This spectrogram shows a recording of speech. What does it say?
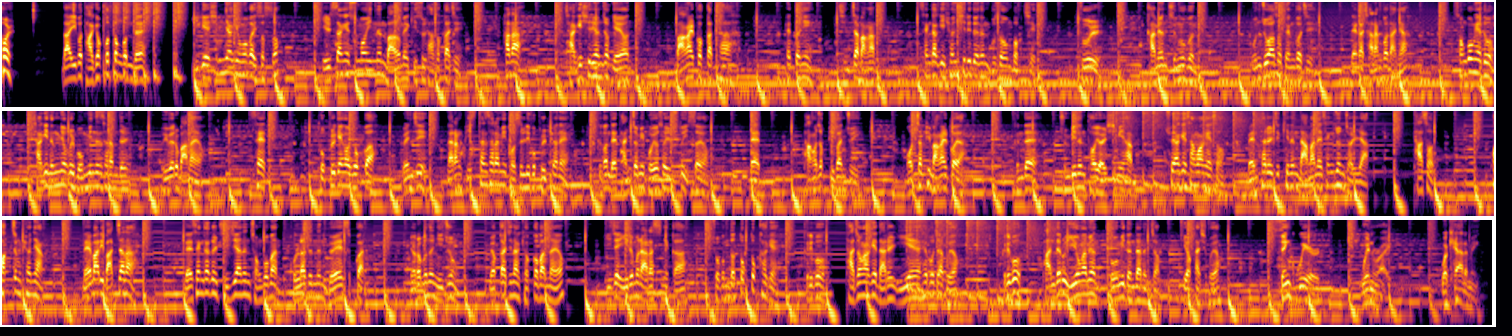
헐, 나 이거 다 겪었던 건데. 이게 심리학 용어가 있었어? 일상에 숨어 있는 마음의 기술 다섯 가지. 하나, 자기 실현적 예언. 망할 것 같아. 했더니 진짜 망함. 생각이 현실이 되는 무서운 법칙. 둘, 가면 증후군. 운 좋아서 된 거지. 내가 잘한 건 아냐? 성공해도 자기 능력을 못 믿는 사람들 의외로 많아요. 셋, 도플갱어 효과. 왠지 나랑 비슷한 사람이 거슬리고 불편해. 그건 내 단점이 보여서일 수도 있어요. 넷, 방어적 비관주의. 어차피 망할 거야. 근데 준비는 더 열심히 함. 최악의 상황에서 멘탈을 지키는 나만의 생존 전략. 다섯, 확증 편향. 내 말이 맞잖아. 내 생각을 지지하는 정보만 골라 듣는 뇌의 습관. 여러분은 이 중 몇 가지나 겪어봤나요? 이제 이름을 알았으니까 조금 더 똑똑하게 그리고 다정하게 나를 이해해 보자고요. 그리고 반대로 이용하면 도움이 된다는 점 기억하시고요. Think weird. Win right. Academy.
